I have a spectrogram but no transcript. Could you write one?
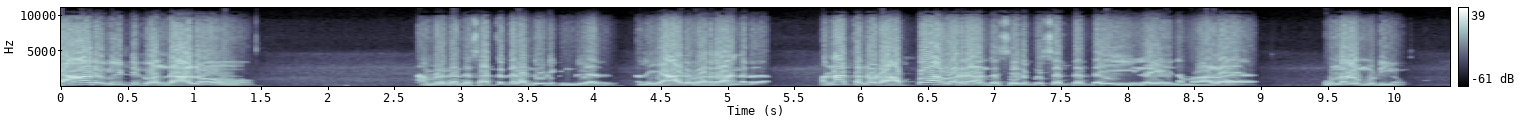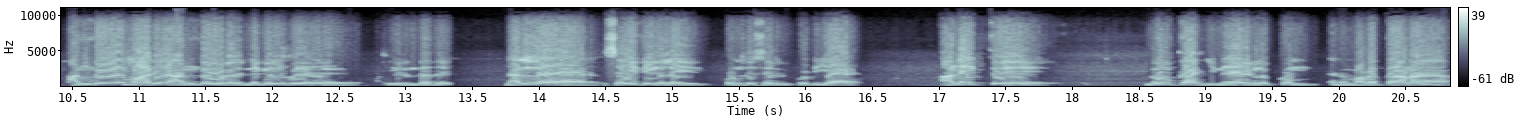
யார் வீட்டுக்கு வந்தாலும் நம்மளுக்கு அந்த சத்தத்தை கண்டுபிடிக்க முடியாது. அந்த யார் வர்றாங்கிறத. ஆனால் தன்னோட அப்பா வர்ற அந்த செருப்பு சத்தத்தை இல்லை நம்மளால உணர முடியும். அந்த மாதிரி அந்த ஒரு நிகழ்வு இருந்தது. நல்ல செய்திகளை கொண்டு சேர்க்கக்கூடிய அனைத்து நூல்காஞ்சி நேயர்களுக்கும் எனது மகத்தான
